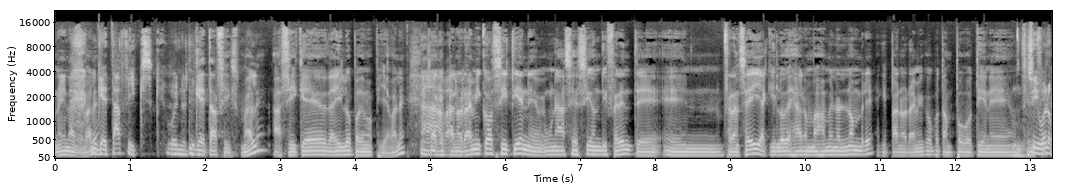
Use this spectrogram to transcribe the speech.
no hay nadie, ¿vale? Getafix, qué bueno. tío. Getafix, ¿vale? Así que de ahí lo podemos pillar, ¿vale? Ah, o sea que vale, Panorámico sí tiene una sección diferente en francés y aquí lo dejaron más o menos el nombre. Aquí Panorámico pues tampoco tiene un Sí, bueno,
